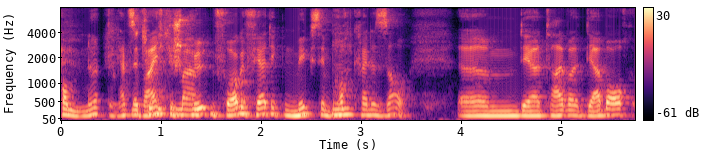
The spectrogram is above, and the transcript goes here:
kommen. Ne? Den ganzen weichgespülten, vorgefertigten Mix, den braucht mhm. keine Sau. Ähm, der teilweise, der aber auch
